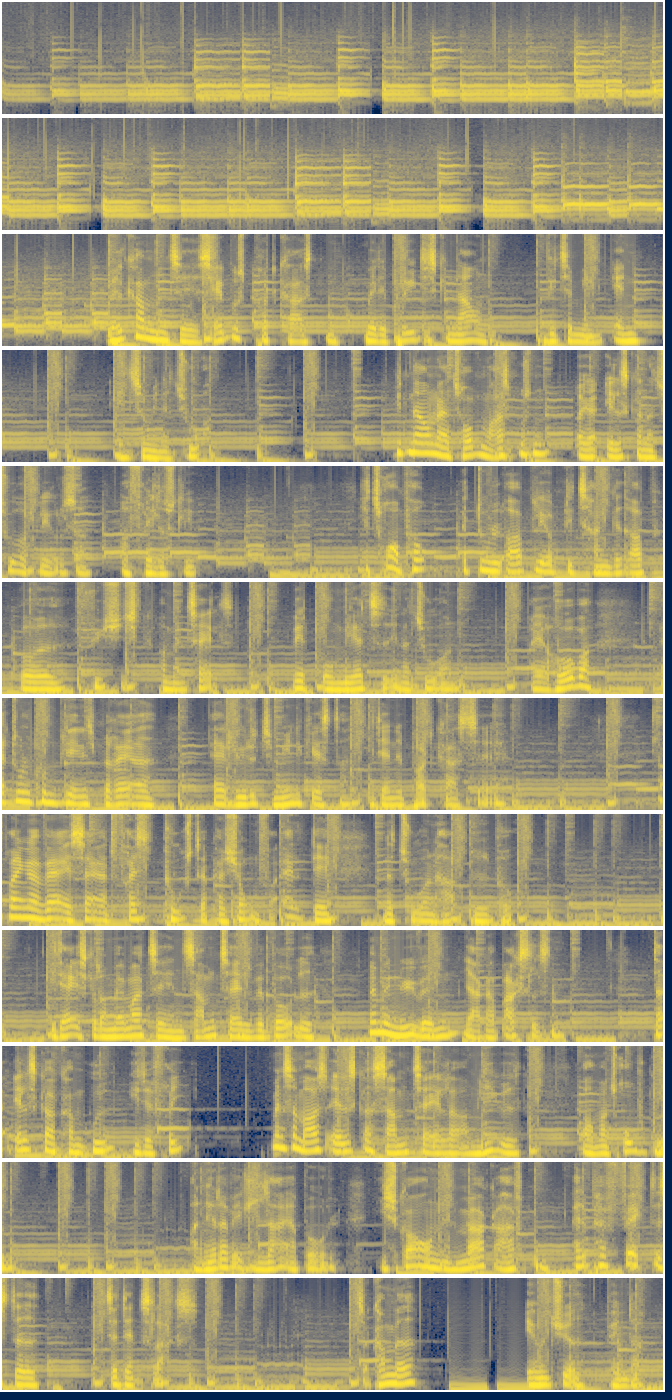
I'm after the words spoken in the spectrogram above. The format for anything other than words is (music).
Velkommen til Sabus podcasten med det britiske navn Vitamin N. N som i natur. Mit navn er Torben Rasmussen, og jeg elsker naturoplevelser og friluftsliv. Jeg tror på, at du vil opleve at blive tanket op både fysisk og mentalt ved at bruge mere tid i naturen. Og jeg håber, at du vil kunne blive inspireret af at lytte til mine gæster i denne podcast-serie. De bringer hver især et frisk pust af passion for alt det, naturen har at byde på. I dag skal du med mig til en samtale ved bålet med min nye ven Jakob Axelsen, der elsker at komme ud i det fri, men som også elsker samtaler om livet og om at tro på Gud. Og netop et lejrbål i skoven en mørk aften er det perfekte sted til den slags. Så kom med. Eventyret venter.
